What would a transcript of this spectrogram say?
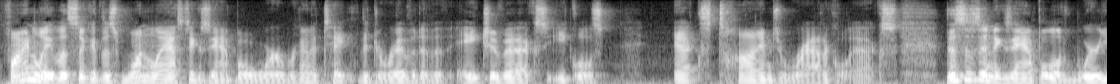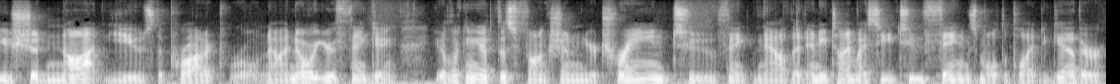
Finally, let's look at this one last example where we're going to take the derivative of h of x equals x times radical x. This is an example of where you should not use the product rule. Now, I know what you're thinking. You're looking at this function. You're trained to think now that anytime I see two things multiplied together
